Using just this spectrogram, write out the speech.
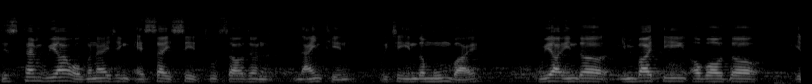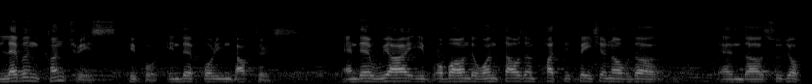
This time we are organizing SIC 2019, which is in the Mumbai. We are in the inviting about the 11 countries people in the foreign doctors, and then we are about the 1,000 participation of the and the Sujok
